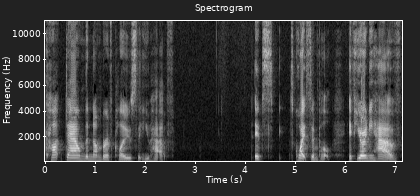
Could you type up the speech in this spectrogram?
cut down the number of clothes that you have. It's it's quite simple. If you only have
